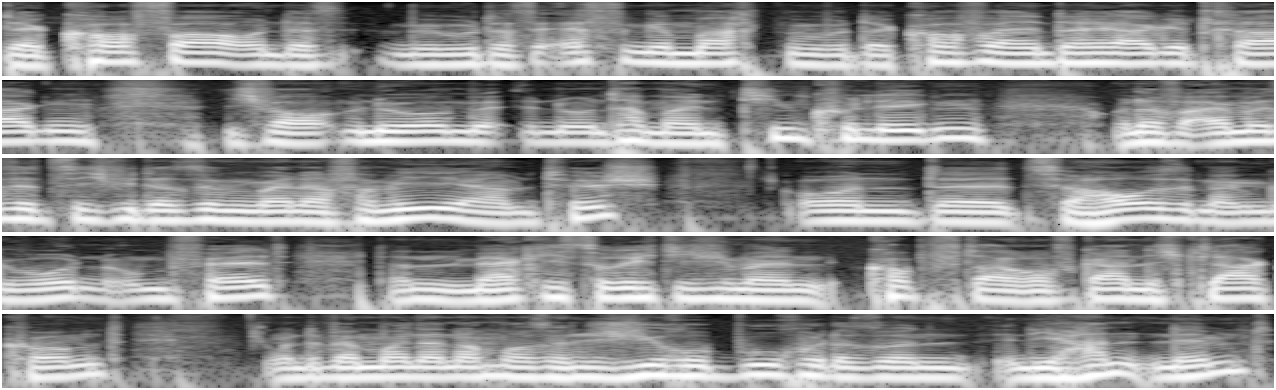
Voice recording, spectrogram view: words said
der Koffer und das, mir wurde das Essen gemacht, mir wurde der Koffer hinterhergetragen, ich war nur mit, nur unter meinen Teamkollegen und auf einmal sitze ich wieder so mit meiner Familie am Tisch und äh, zu Hause in meinem gewohnten Umfeld, dann merke ich so richtig, wie mein Kopf darauf gar nicht klarkommt. Und wenn man dann nochmal so ein Girobuch oder so in, in die Hand nimmt,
